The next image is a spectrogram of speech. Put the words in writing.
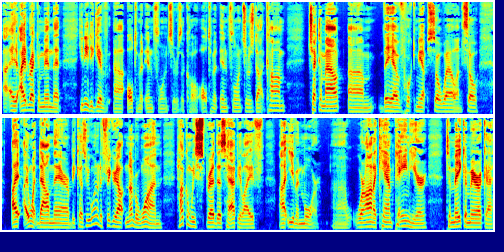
I, I'd recommend that you need to give uh, Ultimate Influencers a call. UltimateInfluencers.com. Check them out. Um, they have hooked me up so well, and so I, I went down there because we wanted to figure out number one, how can we spread this happy life uh, even more? Uh, we're on a campaign here to make America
